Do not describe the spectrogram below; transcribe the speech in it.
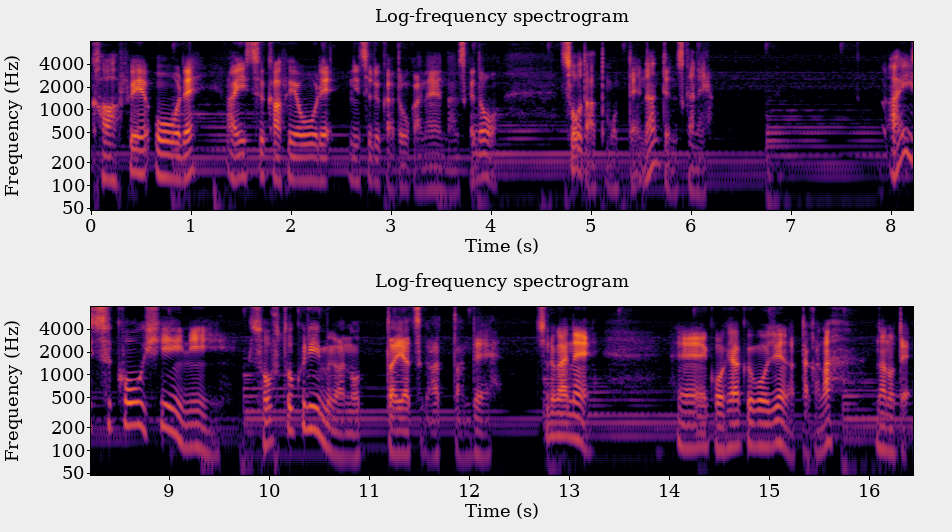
カフェオーレアイスカフェオーレにするかどうか悩んだんですけどそうだと思って何ていうんですかね。アイスコーヒーにソフトクリームが乗ったやつがあったんでそれがね、えー、550円だったかな。なので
